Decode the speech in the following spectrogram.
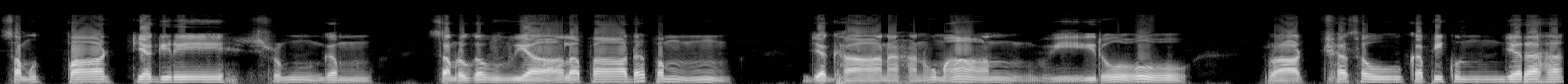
समुत्पाट्यगिरेः शृङ्गम् समृगव्यालपादपम् जघानहनुमान् वीरो राक्षसौ कपिकुञ्जरः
